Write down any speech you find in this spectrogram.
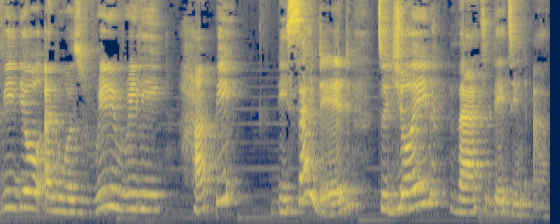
video and was really, really happy, decided to join that dating app.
